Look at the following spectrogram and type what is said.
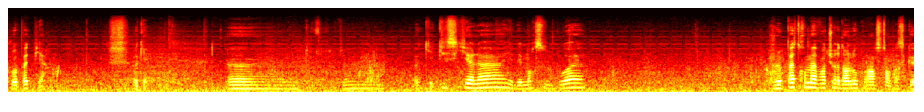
Je vois pas de pierre. Ok. Euh... Qu'est-ce qu'il y a là? Il y a des morceaux de bois. Je veux pas trop m'aventurer dans l'eau pour l'instant parce que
